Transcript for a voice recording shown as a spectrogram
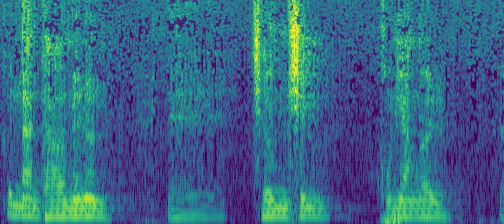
끝난 다음에는 에, 점심 공양을 어,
